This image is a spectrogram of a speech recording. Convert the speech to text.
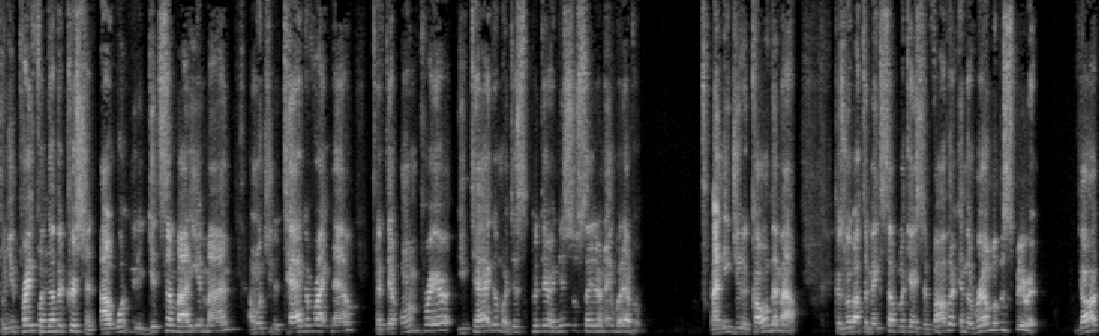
When you pray for another Christian, I want you to get somebody in mind. I want you to tag them right now. If they're on prayer, you tag them or just put their initials, say their name, whatever. I need you to call them out because we're about to make supplication. Father, in the realm of the spirit, God,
